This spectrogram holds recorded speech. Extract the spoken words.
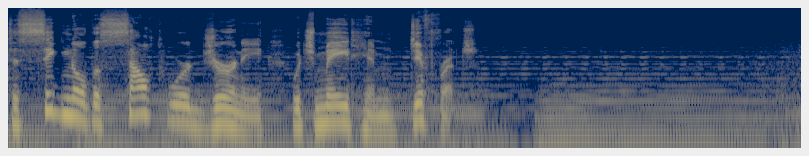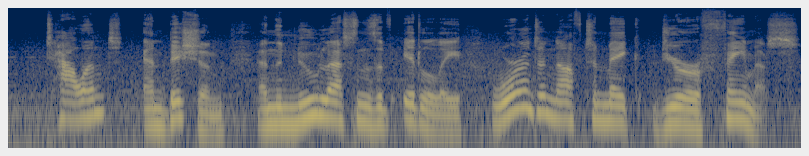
to signal the southward journey which made him different. Talent, ambition, and the new lessons of Italy weren't enough to make Dürer famous.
